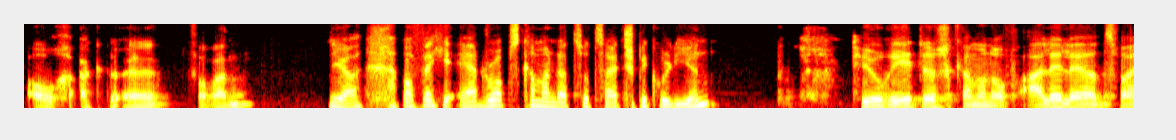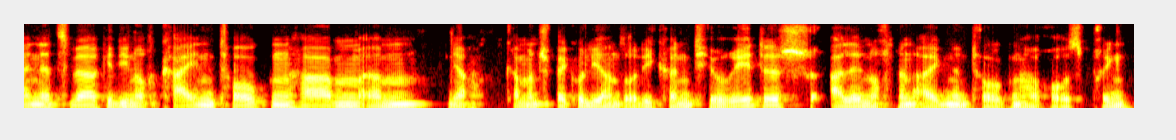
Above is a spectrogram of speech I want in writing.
auch aktuell voran. Ja, auf welche Airdrops kann man da zurzeit spekulieren? Theoretisch kann man auf alle Layer 2 Netzwerke, die noch keinen Token haben, ähm, ja, kann man spekulieren. So, die können theoretisch alle noch einen eigenen Token herausbringen.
